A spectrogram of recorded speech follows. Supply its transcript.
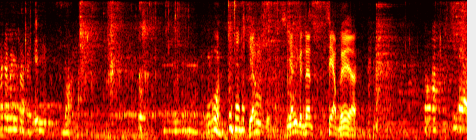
ก็จะไปใส่ไปยืดเนี่ยบอก โอ้เสียงเสียงเป็นแต่แซ่บเลยอะที่แล้ว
